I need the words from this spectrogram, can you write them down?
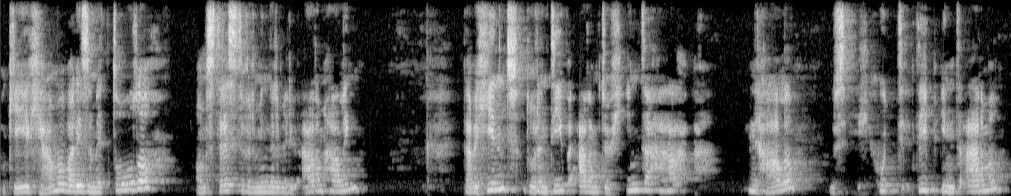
Oké, hier gaan we. Wat is de methode om stress te verminderen met je ademhaling? Dat begint door een diepe ademteug in te halen. Dus goed diep in te ademen.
